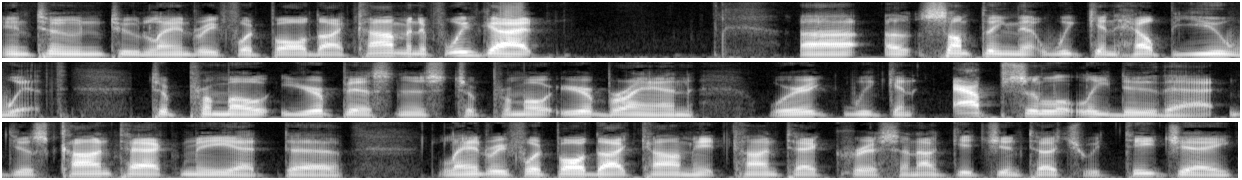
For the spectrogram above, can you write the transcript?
in tune to LandryFootball.com. And if we've got uh, uh, something that we can help you with to promote your business, to promote your brand, where we can absolutely do that. Just contact me at uh, LandryFootball.com. Hit contact Chris, and I'll get you in touch with TJ,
